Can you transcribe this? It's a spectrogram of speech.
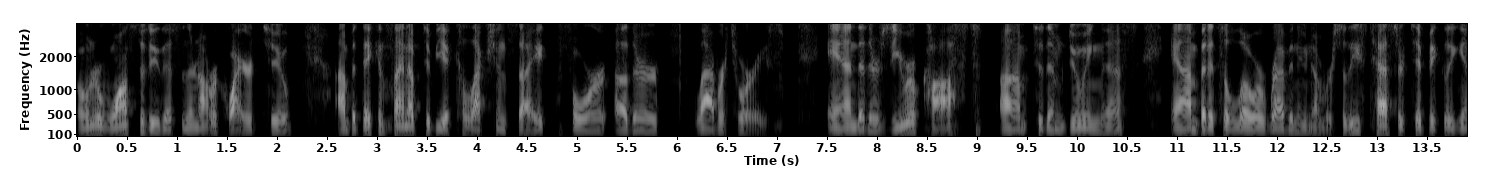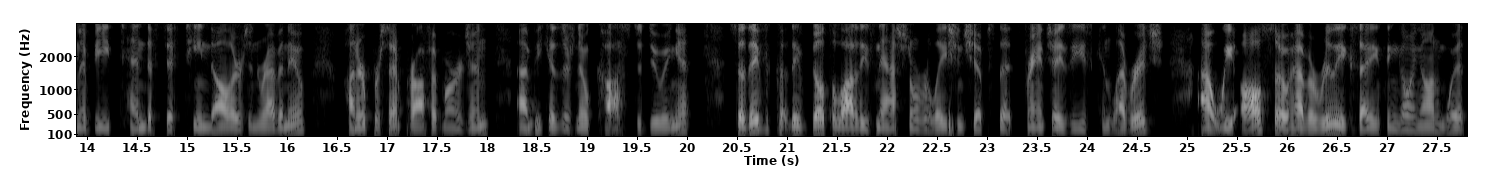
owner wants to do this and they're not required to, um, but they can sign up to be a collection site for other laboratories and there's zero cost um, to them doing this, um, but it's a lower revenue number. So these tests are typically going to be 10 to 15 dollars in revenue, 100% profit margin uh, because there's no cost to doing it. So they've they've built a lot of these national relationships that franchisees can leverage. Uh, we also have a really exciting thing going on with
